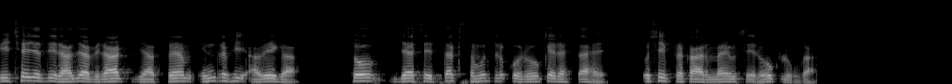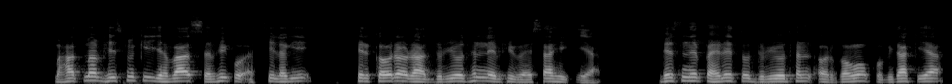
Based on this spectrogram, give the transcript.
पीछे यदि राजा विराट या स्वयं इंद्र भी आवेगा तो जैसे तट समुद्र को रोके रहता है, उसी प्रकार मैं उसे रोक लूँगा। महात्मा भीष्म की यह बात सभी को अच्छी लगी, फिर कौरवराज दुर्योधन ने भी वैसा ही किया। भीष्म ने पहले तो दुर्योधन और गौों को विदा किया,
